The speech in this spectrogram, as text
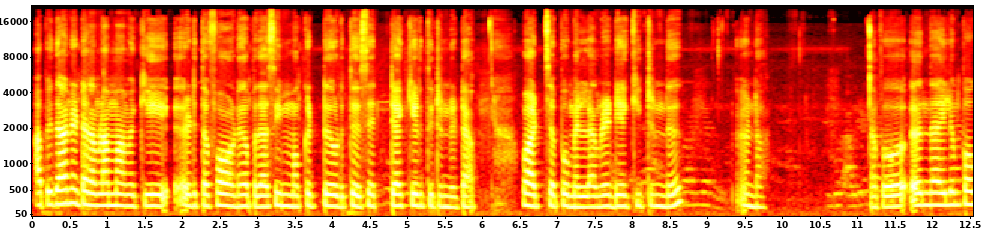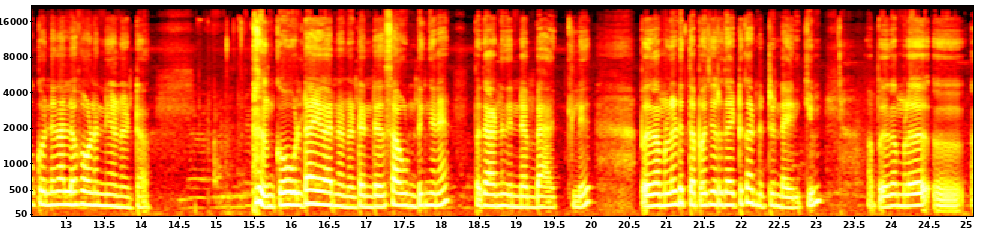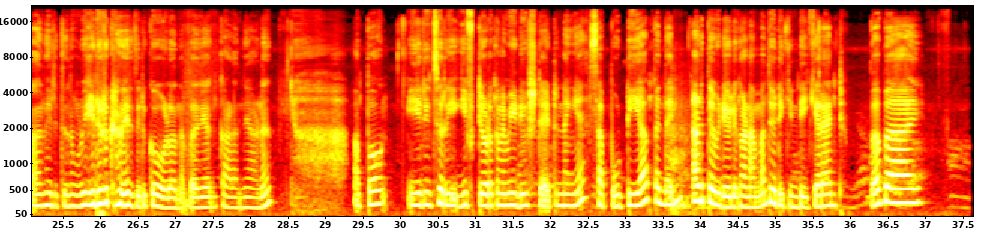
അപ്പൊ ഇതാണ് കേട്ടോ നമ്മളെ അമ്മാമ്മക്ക് എടുത്ത ഫോണ് അപ്പോൾ ഇതാ സിമ്മൊക്കെ ഇട്ട് കൊടുത്ത് സെറ്റാക്കി എടുത്തിട്ടുണ്ട് കേട്ടോ. വാട്സപ്പും എല്ലാം റെഡി ആക്കിയിട്ടുണ്ട്. ഉണ്ടോ അപ്പോൾ എന്തായാലും പോക്കോന്റെ നല്ല ഫോൺ തന്നെയാണ് കേട്ടോ. കോൾഡ് ആയ കാരണമാണ് കേട്ടോ എന്റെ സൗണ്ട് ഇങ്ങനെ. അപ്പോൾ ഇതാണ് ഇതിന്റെ ബാക്കിൽ അപ്പോൾ നമ്മൾ എടുത്തപ്പോൾ ചെറുതായിട്ട് കണ്ടിട്ടുണ്ടായിരിക്കും. അപ്പോൾ നമ്മൾ ആ നേരത്ത് നമ്മൾ വീഡിയോ എടുക്കുന്ന നേരത്തെ ഒരു കോൾ വന്നു. അപ്പോൾ ഞാൻ കളഞ്ഞാണ്. അപ്പോൾ ഈ ഒരു ചെറിയ ഗിഫ്റ്റ് കൊടുക്കുന്ന വീഡിയോ ഇഷ്ടമായിട്ടുണ്ടെങ്കിൽ സപ്പോർട്ട് ചെയ്യുക. അപ്പോൾ എന്തായാലും അടുത്ത വീഡിയോയിൽ കാണാം. അതുവരേക്കും ടേക്ക് കെയർ ആൻഡ് ബൈ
